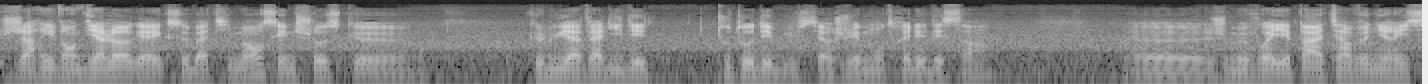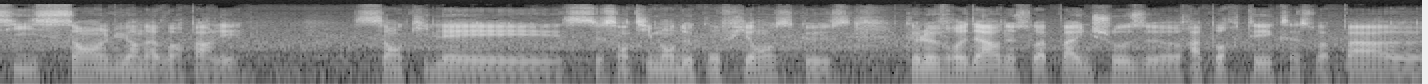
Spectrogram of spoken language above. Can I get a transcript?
j'arrive en dialogue avec ce bâtiment, c'est une chose que, que lui a validé tout au début. C'est-à-dire que je lui ai montré les dessins. Euh, je ne me voyais pas intervenir ici sans lui en avoir parlé, sans qu'il ait ce sentiment de confiance, que, que l'œuvre d'art ne soit pas une chose euh, rapportée, que ça ne soit pas euh,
